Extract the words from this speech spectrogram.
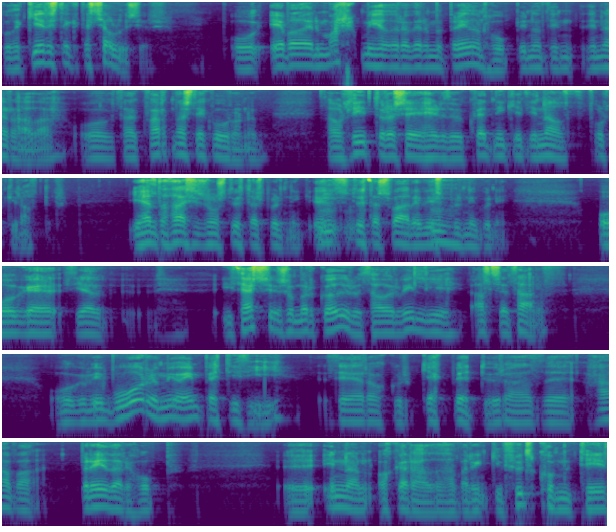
sko það gerist ekkert að sjálfu sér og ef að það er markmið hjá þér að vera með breiðan hóp innan þinn, þinna raða og það kvarnast eitthvað úr honum þá hlýtur að segja, heyrðu, hvernig get ég náð fólkinu aftur? Ég held að það sé svona stuttar spurning, mm. stuttar svari við spurningunni og uh, því að í þessu eins og mörg öðru þá er vilji allt sem þarf og við vorum mjög einbett í því þegar okkur gekk betur að uh, hafa breiðari hóp innan okkar að það var engin fullkomin til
